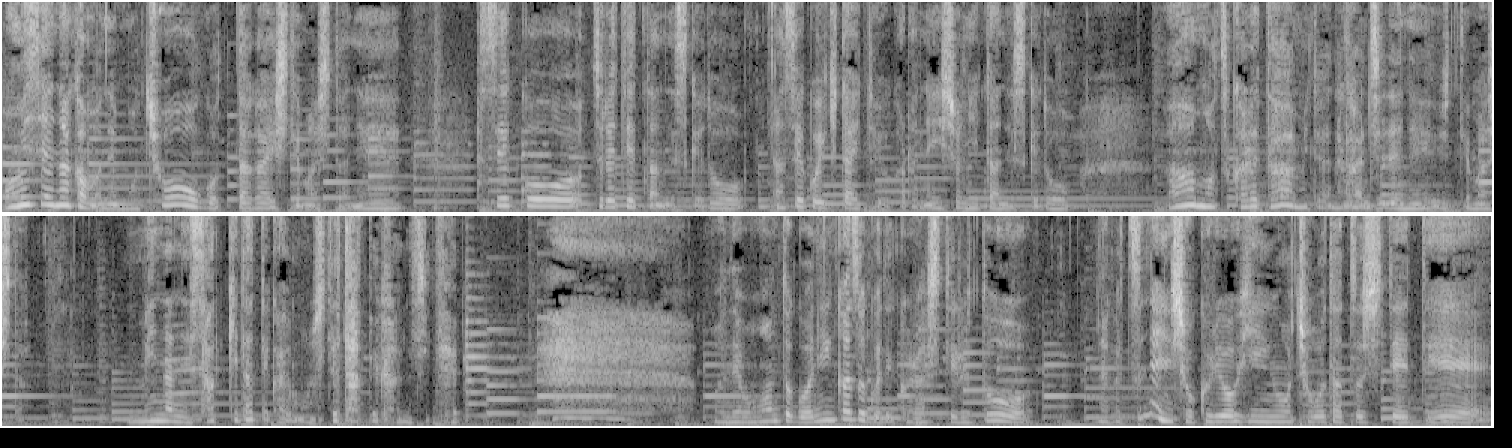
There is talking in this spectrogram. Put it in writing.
お店の中もねもう超ごった返してましたね。成功連れてったんですけどあ成功行きたいって言うからね一緒に行ったんですけどああもう疲れたみたいな感じでね言ってました。みんなねさっきだって買い物してたって感じで。でもほんと5人家族で暮らしてるとなんか常に食料品を調達してて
